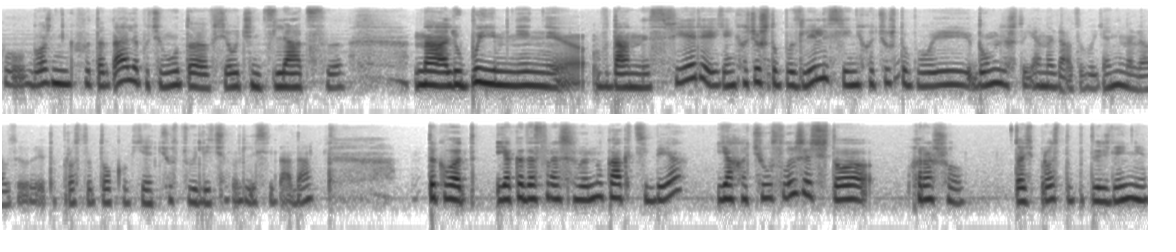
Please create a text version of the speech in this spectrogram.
художников и так далее, почему-то все очень злятся на любые мнения в данной сфере. Я не хочу, чтобы вы злились, я не хочу, чтобы вы думали, что я навязываю. Я не навязываю. Это просто то, как я чувствую лично для себя, да. Так вот, я когда спрашиваю, ну как тебе, я хочу услышать, что хорошо. То есть просто подтверждение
